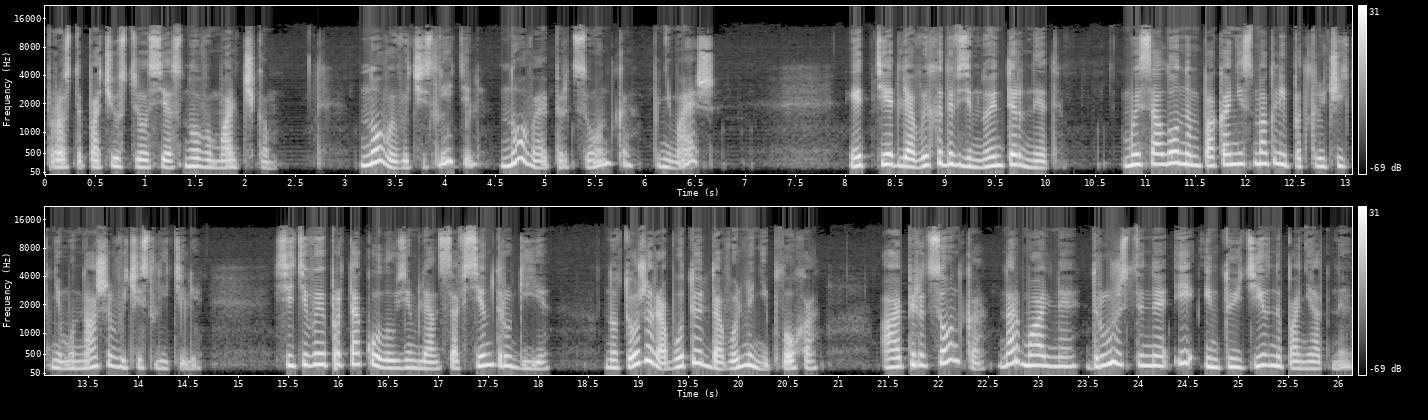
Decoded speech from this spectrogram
Просто почувствовал себя снова мальчиком. Новый вычислитель, новая операционка, понимаешь? Это те для выхода в земной интернет. Мы с Алоном пока не смогли подключить к нему наши вычислители. Сетевые протоколы у землян совсем другие, но тоже работают довольно неплохо. А операционка нормальная, дружественная и интуитивно понятная.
